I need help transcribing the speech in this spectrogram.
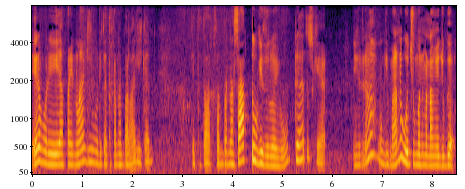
ya udah mau diapain lagi? Mau dikatakan apa lagi kan? Kita tak akan pernah satu gitu loh. Ya udah terus kayak ya udahlah mau gimana? Gue cuman menangnya juga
